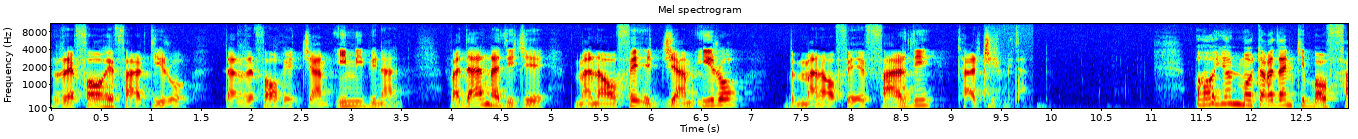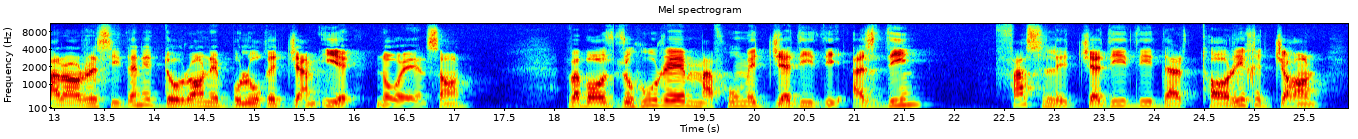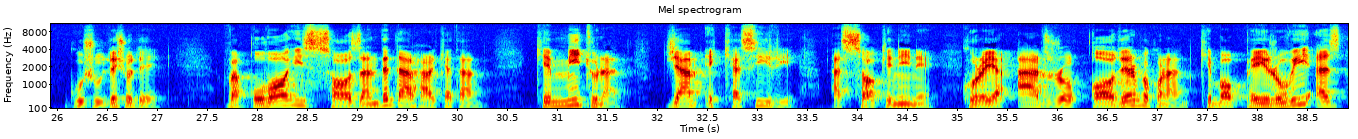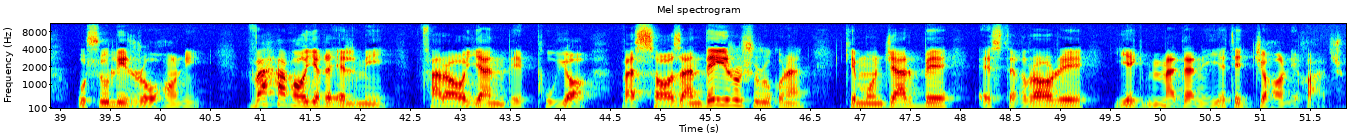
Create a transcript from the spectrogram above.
رفاه فردی رو در رفاه جمعی می‌بینند و در نتیجه منافع جمعی رو به منافع فردی ترجیح میدن بهایان معتقدند که با فرارسیدن دوران بلوغ جمعی نوع انسان و با ظهور مفهوم جدیدی از دین فصل جدیدی در تاریخ جهان گشوده شده و قوایی سازنده در حرکتند که می‌تونند جمع کثیری از ساکنین کره ارض رو قادر بکنند که با پیروی از اصولی روحانی و حقایق علمی فرایند پویا و سازنده ای رو شروع کنند که منجر به استقرار یک مدنیت جهانی خواهد شد.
